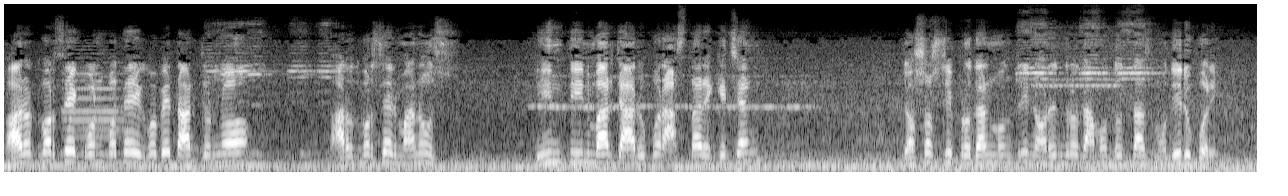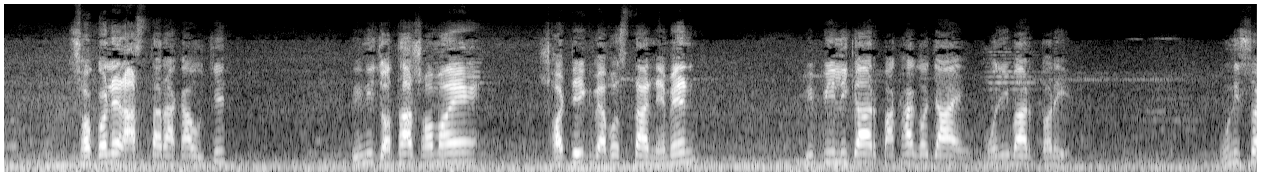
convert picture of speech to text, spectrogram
ভারতবর্ষে কোন পথে এগোবে তার জন্য ভারতবর্ষের মানুষ তিন তিনবার যার উপর আস্থা রেখেছেন যশস্বী প্রধানমন্ত্রী নরেন্দ্র দামোদর দাস মোদীর উপরে। সকলের আস্থা রাখা উচিত। তিনি যথাসময়ে সঠিক ব্যবস্থা নেবেন। পিপিলিকার পাখা গজায় মরিবার তরে। উনিশশো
